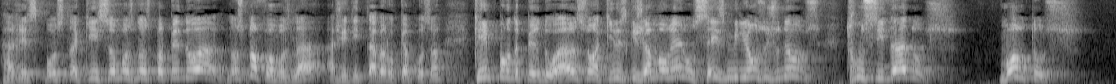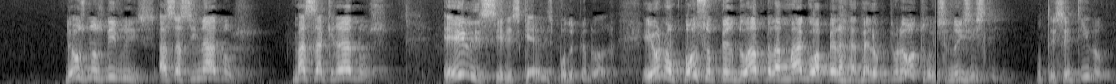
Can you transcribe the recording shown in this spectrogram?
A resposta é quem somos nós para perdoar? Nós não fomos lá, a gente estava no campo só. Quem pode perdoar são aqueles que já morreram, 6 milhões de judeus, trucidados, mortos. Deus nos livre, assassinados, massacrados. Eles, se eles querem, eles podem perdoar. Eu não posso perdoar pela mágoa pela, pelo outro, isso não existe, não tem sentido.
